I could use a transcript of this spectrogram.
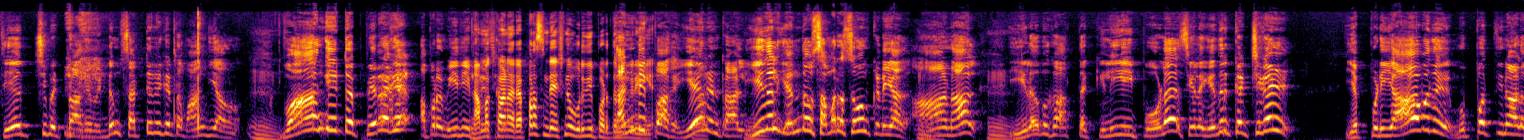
தேர்ச்சி பெற்றாக வேண்டும் சர்டிபிகேட்டை வாங்கி ஆகணும் வாங்கிட்ட பிறகு அப்புறம் மீதி நமக்கான ரெப்ரசன்டேஷனை உறுதிப்படுத்தணும் கண்டிப்பாக ஏனென்றால் இதில் எந்த சமரசமும் கிடையாது. ஆனால் இலவு காத்த கிளியை போல சில எதிர்க்கட்சிகள் எப்படியாவது முப்பத்தி நாலு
